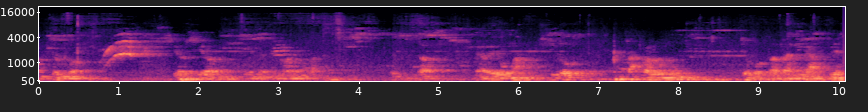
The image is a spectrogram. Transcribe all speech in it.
langsung kok sio-sio tidak di mana dari rumah itu tak perlu coba bapak diambil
